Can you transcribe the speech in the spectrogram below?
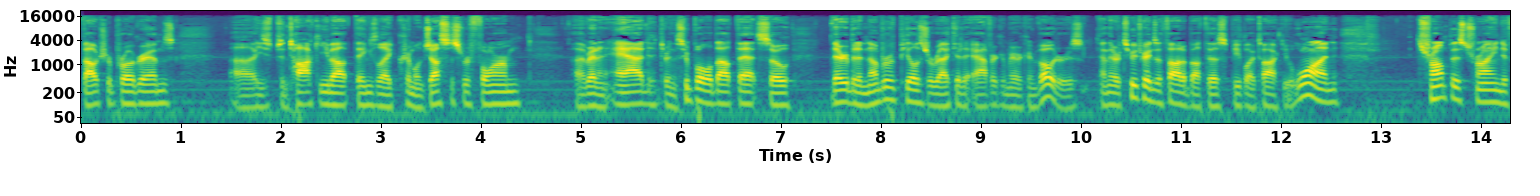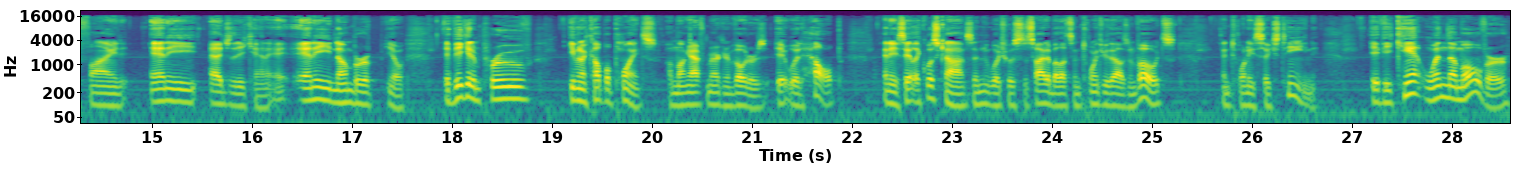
voucher programs. Uh, he's been talking about things like criminal justice reform. I ran an ad during the Super Bowl about that. So there have been a number of appeals directed at African American voters. And there are two trains of thought about this, people I talked to. One, Trump is trying to find any edge that he can, any number of, you know, if he can improve even a couple points among African American voters, it would help. And a state like Wisconsin, which was decided by less than 23,000 votes in 2016, if he can't win them over,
